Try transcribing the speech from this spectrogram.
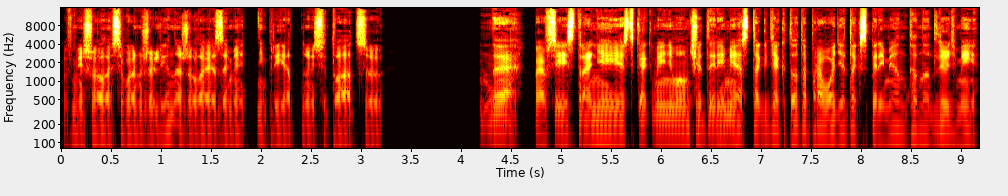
Вмешалась Эванжелина, желая замять неприятную ситуацию. «Да, по всей стране есть как минимум четыре места, где кто-то проводит эксперименты над людьми.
